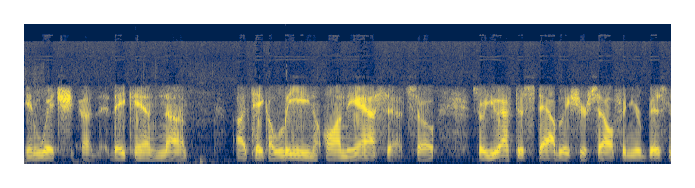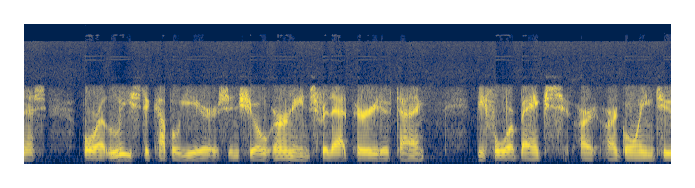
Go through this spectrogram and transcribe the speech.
in which uh, they can uh, uh, take a lien on the assets. So, so you have to establish yourself and your business for at least a couple years and show earnings for that period of time before banks are are going to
